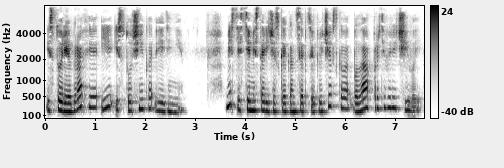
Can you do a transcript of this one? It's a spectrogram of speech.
историография и источниковедение. Вместе с тем историческая концепция Ключевского была противоречивой,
